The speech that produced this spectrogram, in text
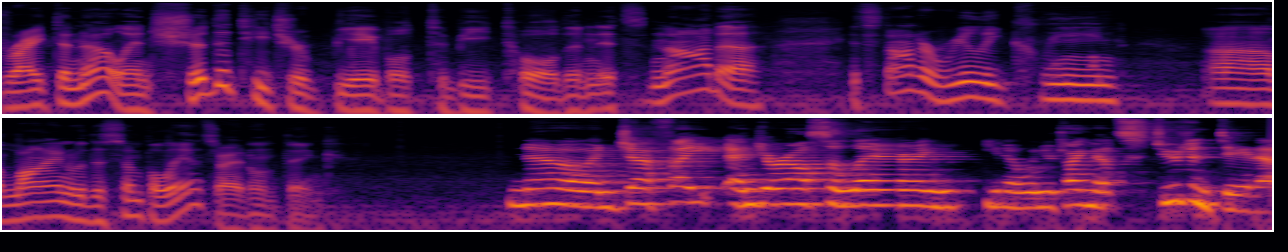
right to know. And should the teacher be able to be told? And it's not a, it's not a really clean uh, line with a simple answer, I don't think. No, and Jeff, I, and you're also layering, you know, when you're talking about student data,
